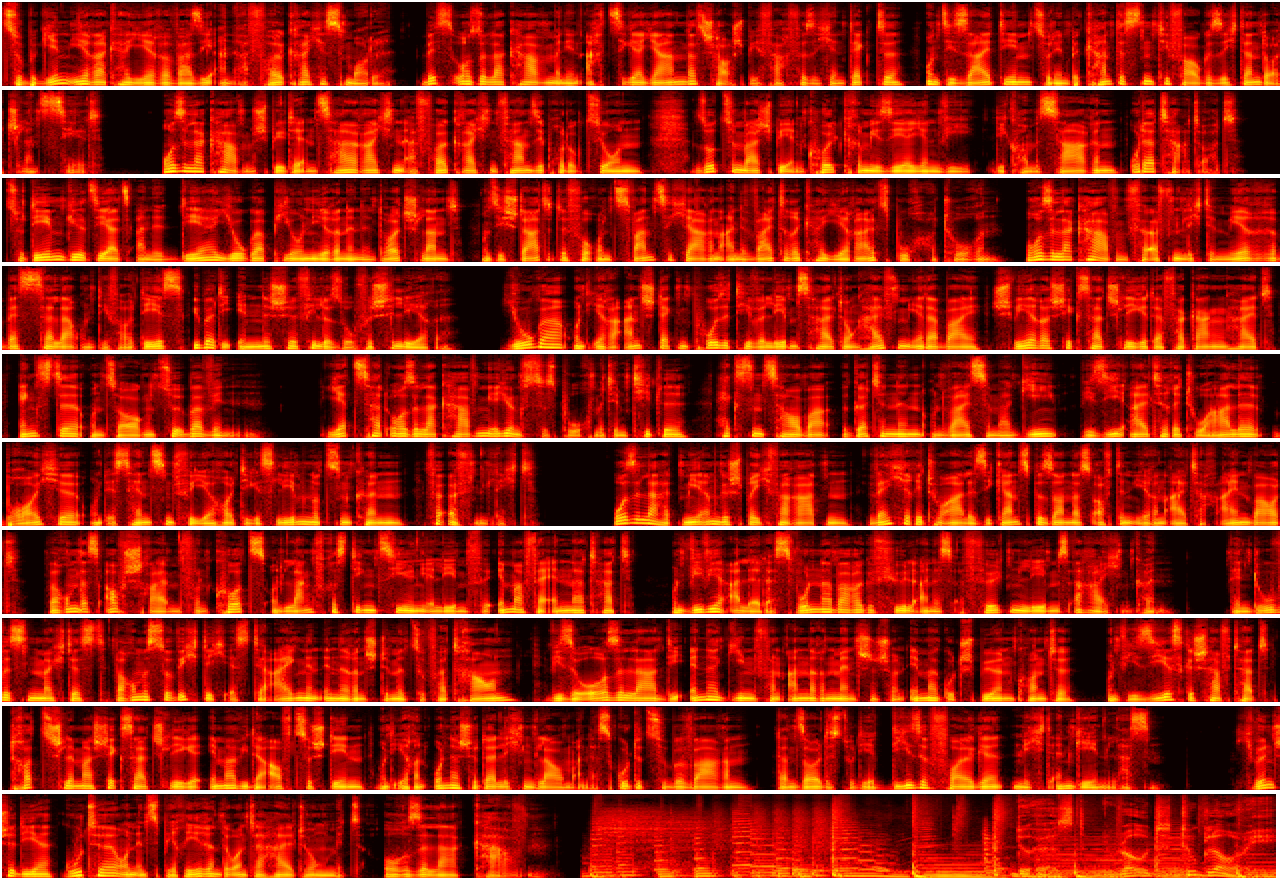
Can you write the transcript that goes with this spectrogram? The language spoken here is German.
Zu Beginn ihrer Karriere war sie ein erfolgreiches Model, bis Ursula Carven in den 80er Jahren das Schauspielfach für sich entdeckte und sie seitdem zu den bekanntesten TV-Gesichtern Deutschlands zählt. Ursula Carven spielte in zahlreichen erfolgreichen Fernsehproduktionen, so zum Beispiel in Kultkrimiserien wie Die Kommissarin oder Tatort. Zudem gilt sie als eine der Yoga-Pionierinnen in Deutschland und sie startete vor rund 20 Jahren eine weitere Karriere als Buchautorin. Ursula Carven veröffentlichte mehrere Bestseller und DVDs über die indische philosophische Lehre. Yoga und ihre ansteckend positive Lebenshaltung halfen ihr dabei, schwere Schicksalsschläge der Vergangenheit, Ängste und Sorgen zu überwinden. Jetzt hat Ursula Carven ihr jüngstes Buch mit dem Titel Hexenzauber, Göttinnen und weiße Magie, wie sie alte Rituale, Bräuche und Essenzen für ihr heutiges Leben nutzen können, veröffentlicht. Ursula hat mir im Gespräch verraten, welche Rituale sie ganz besonders oft in ihren Alltag einbaut, warum das Aufschreiben von kurz- und langfristigen Zielen ihr Leben für immer verändert hat und wie wir alle das wunderbare Gefühl eines erfüllten Lebens erreichen können. Wenn du wissen möchtest, warum es so wichtig ist, der eigenen inneren Stimme zu vertrauen, wieso Ursula die Energien von anderen Menschen schon immer gut spüren konnte und wie sie es geschafft hat, trotz schlimmer Schicksalsschläge immer wieder aufzustehen und ihren unerschütterlichen Glauben an das Gute zu bewahren, dann solltest du dir diese Folge nicht entgehen lassen. Ich wünsche dir gute und inspirierende Unterhaltung mit Ursula Carven. Du hörst Road to Glory.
